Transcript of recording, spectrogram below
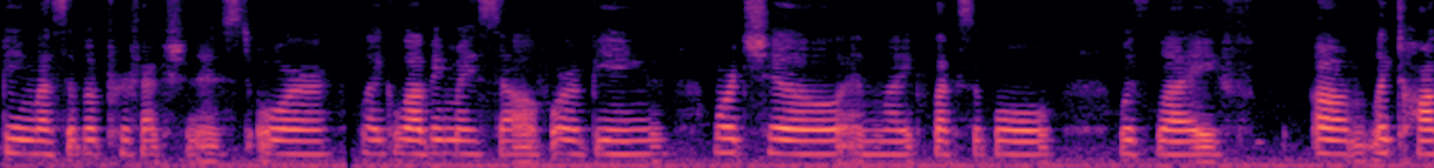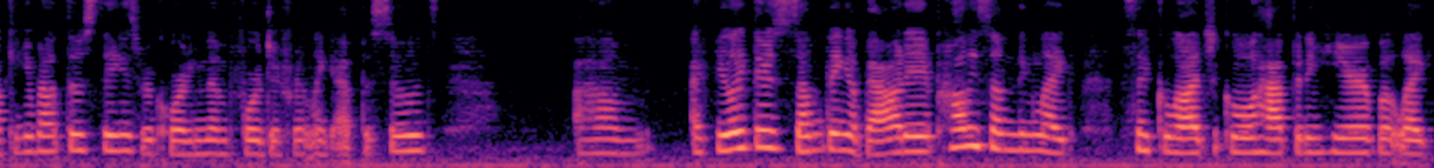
being less of a perfectionist or like loving myself or being more chill and like flexible with life um like talking about those things recording them for different like episodes um i feel like there's something about it probably something like psychological happening here, but like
